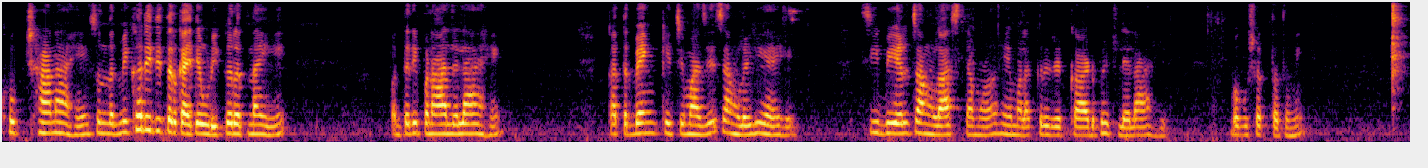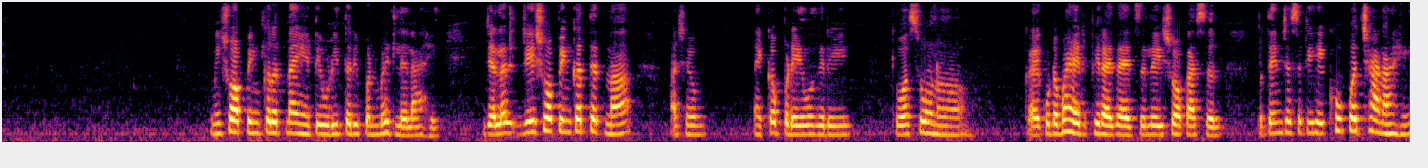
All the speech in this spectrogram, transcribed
खूप छान आहे. सुंदर. मी खरेदी तर काय तेवढी करत नाही पण तरी पण आलेला आहे. का तर बँकेचे माझे चांगलं हे आहे. सी बी एल चांगलं असल्यामुळं हे मला क्रेडिट कार्ड भेटलेलं आहे. बघू शकता तुम्ही. मी शॉपिंग करत नाही तेवढी तरी पण भेटलेलं आहे. ज्याला जे शॉपिंग करतात ना असे नाही कपडे वगैरे किंवा सोनं काय कुठं बाहेर फिरायला जायचं लई शॉक असेल तर त्यांच्यासाठी हे खूपच छान आहे.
